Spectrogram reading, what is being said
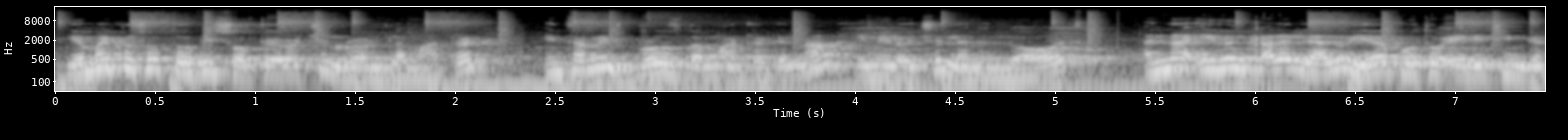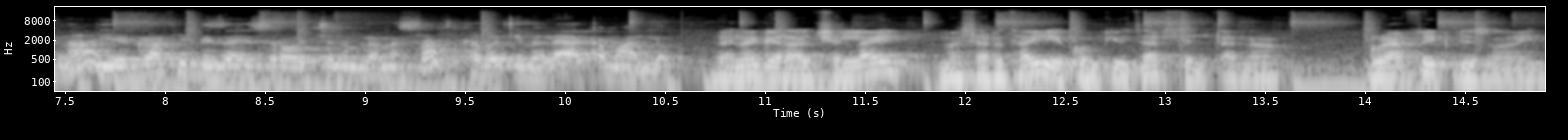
የ Microsoft Office ሶፍትዌሮችን run ለማድረግ ኢንተርኔት browse ለማድረግ እና ኢሜሎችን ለመለዋወጥ እና even ቀለል ያሉ የፎቶ editing እና የ graphic design ስራዎችንም ለመስራት ከበቂ በላይ አቅም አለው። በነገራችን ላይ መሰረታዊ የኮምፒውተር ስልጠና፣ graphic design፣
